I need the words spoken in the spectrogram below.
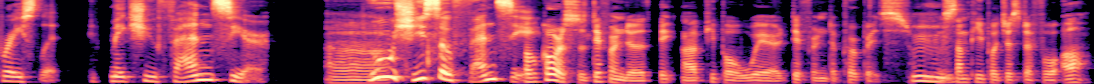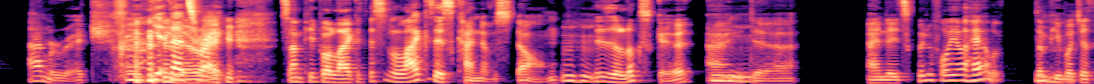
bracelet, it makes you fancier. Uh, Ooh, she's so fancy. Of course, different uh, thi- uh, people wear different purpose. Mhm. Some people just for oh, I'm rich. Mm, yeah, that's They're right. Some people like just like this kind of stone. Mhm. This looks good and Mm-hmm. uh, and it's good for your health. Some Mm-hmm. people just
